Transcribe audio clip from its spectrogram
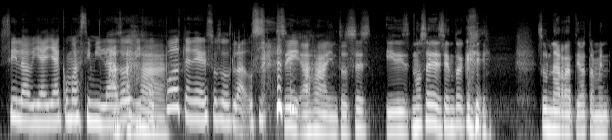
Sí, lo había ya como asimilado y dijo, puedo tener esos dos lados. Sí, ajá, entonces, y no sé, siento que su narrativa también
